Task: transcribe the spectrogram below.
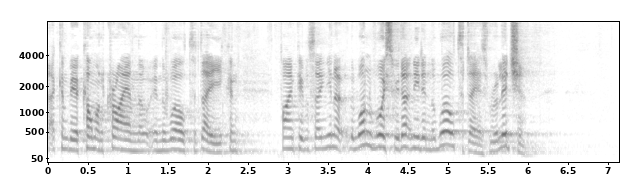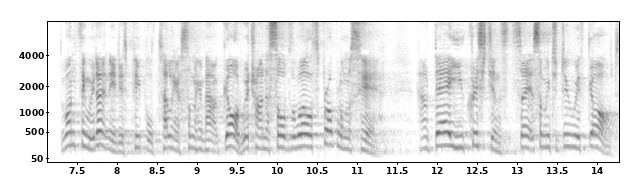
That can be a common cry in the, in the world today. You can find people saying, You know, the one voice we don't need in the world today is religion. The one thing we don't need is people telling us something about God. We're trying to solve the world's problems here. How dare you Christians say it's something to do with God?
